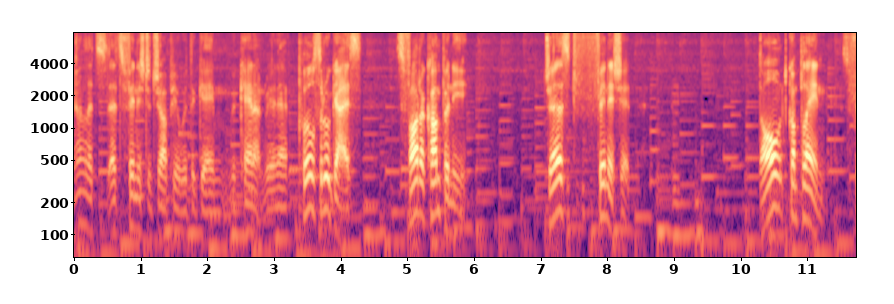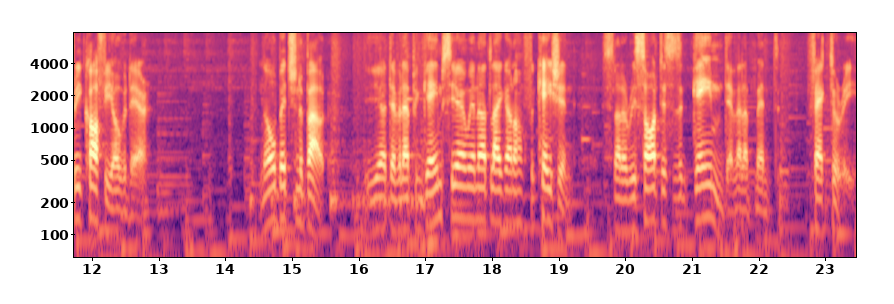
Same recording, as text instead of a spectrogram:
Now let's let's finish the job here with the game. We cannot we have pull through guys. It's for the company. Just finish it. Don't complain. It's free coffee over there. No bitching about. Are developing games here and we're not like on vacation. It's not a resort, this is a game development factory.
